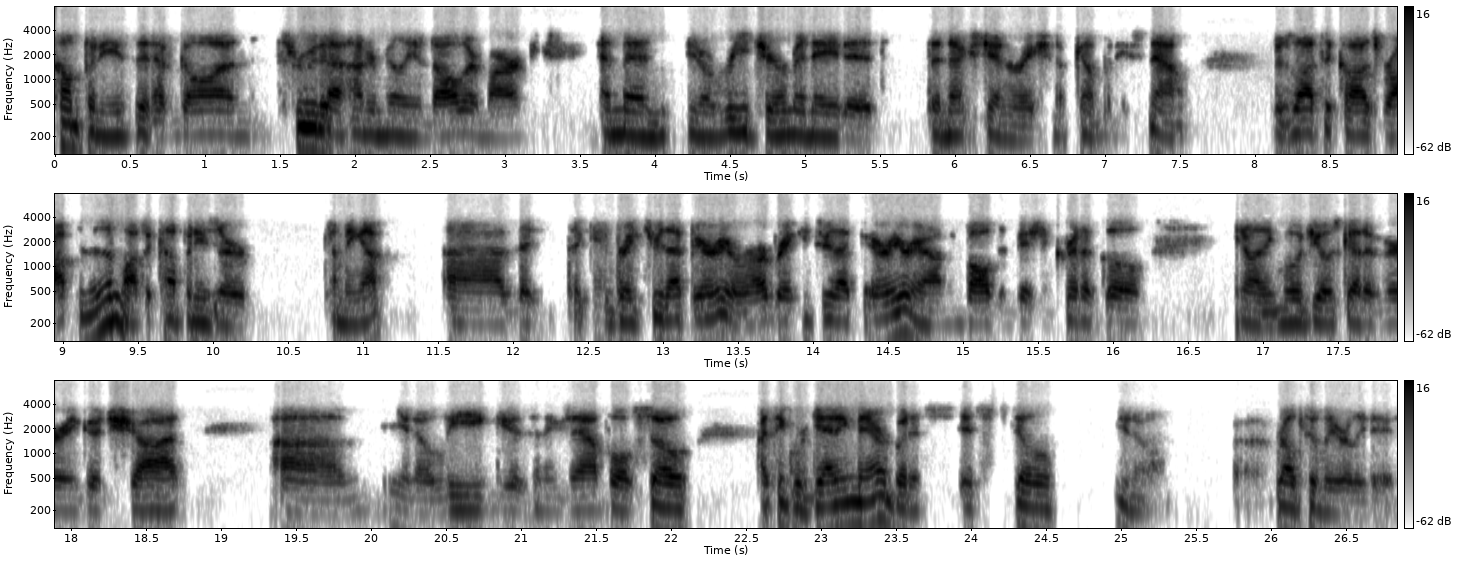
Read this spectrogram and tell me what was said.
companies that have gone through that hundred million dollar mark and then you know regerminated the next generation of companies. Now, there's lots of cause for optimism. Lots of companies are coming up uh, that, that can break through that barrier or are breaking through that barrier. You know, I'm involved in Vision Critical. You know, I think Mojio's got a very good shot. Um, you know, League is an example. So I think we're getting there, but it's it's still you know uh, relatively early days.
